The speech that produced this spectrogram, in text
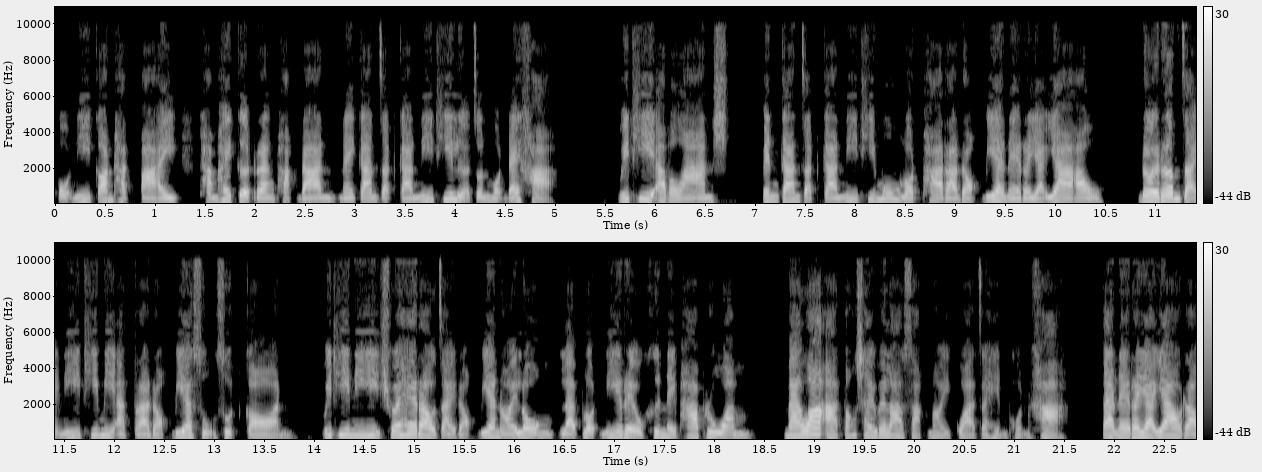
โปะหนี้ก้อนถัดไปทำให้เกิดแรงผลักดันในการจัดการหนี้ที่เหลือจนหมดได้ค่ะ วิธี Avalanche เป็นการจัดการหนี้ที่มุ่งลดภาระดอกเบี้ยในระยะยาว โดยเริ่มจ่ายหนี้ที่มีอัตราดอกเบี้ยสูงสุดก่อน วิธีนี้ช่วยให้เราจ่ายดอกเบี้ยน้อยลง และปลดหนี้เร็วขึ้นในภาพรวม แม้ว่าอาจต้องใช้เวลาสักหน่อยกว่าจะเห็นผลค่ะ แต่ในระยะยาวเรา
